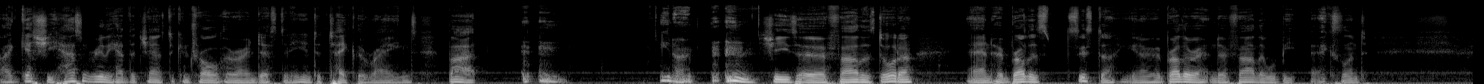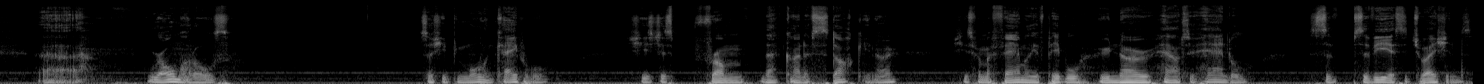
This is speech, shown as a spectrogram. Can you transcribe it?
I guess she hasn't really had the chance to control her own destiny and to take the reins, but you know, she's her father's daughter and her brother's sister. You know, her brother and her father would be excellent uh, role models. So she'd be more than capable. She's just from that kind of stock, you know. She's from a family of people who know how to handle se- severe situations.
